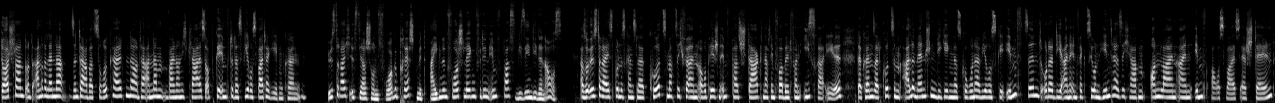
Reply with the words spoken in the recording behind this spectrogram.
Deutschland und andere Länder sind da aber zurückhaltender, unter anderem, weil noch nicht klar ist, ob Geimpfte das Virus weitergeben können. Österreich ist ja schon vorgeprescht mit eigenen Vorschlägen für den Impfpass. Wie sehen die denn aus? Also Österreichs Bundeskanzler Kurz macht sich für einen europäischen Impfpass stark nach dem Vorbild von Israel. Da können seit kurzem alle Menschen, die gegen das Coronavirus geimpft sind oder die eine Infektion hinter sich haben, online einen Impfausweis erstellen.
